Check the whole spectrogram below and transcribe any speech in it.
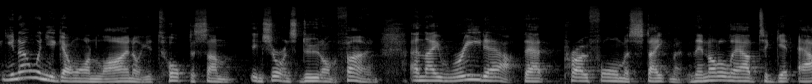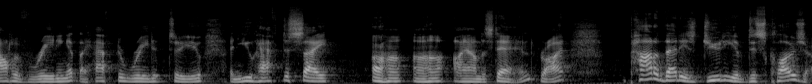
you know, when you go online or you talk to some insurance dude on the phone and they read out that pro forma statement and they're not allowed to get out of reading it, they have to read it to you and you have to say, uh huh, uh huh, I understand, right? Part of that is duty of disclosure.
